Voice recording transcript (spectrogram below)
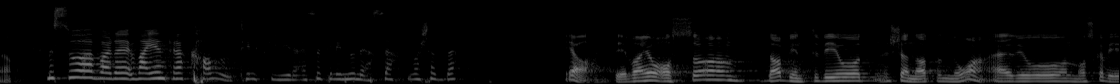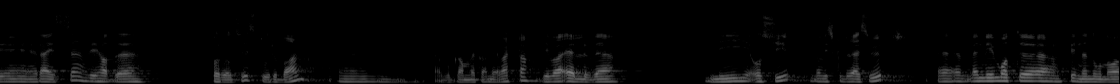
Ja. Men så var det veien fra kall til flyreise til Indonesia. Hva skjedde? Ja, det var jo også Da begynte vi å skjønne at nå, er jo, nå skal vi reise. Vi hadde forholdsvis store barn. Ja, hvor gamle kan de ha vært? da? De var 11, 9 og 7 når vi skulle reise ut. Eh, men vi måtte finne noen å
